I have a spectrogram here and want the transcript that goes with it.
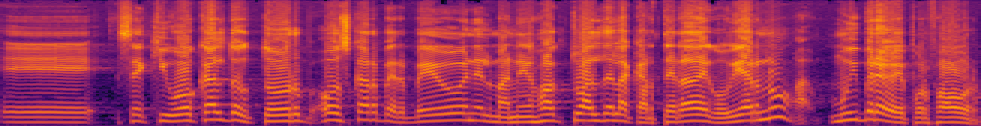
eh, ¿se equivoca el doctor Oscar Berbeo en el manejo actual de la cartera de gobierno? Ah, muy breve, por favor.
